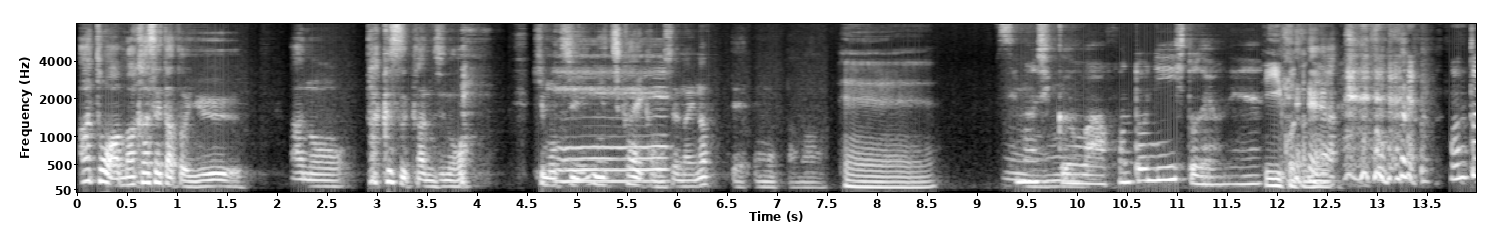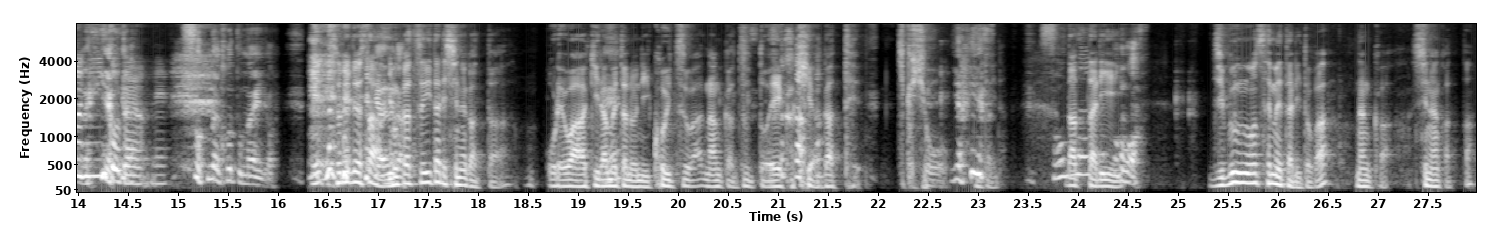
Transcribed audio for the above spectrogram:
あとは任せたという、あの、託す感じの気持ちに近いかもしれないなって思ったな。へえ。せましくんは本当にいい人だよね。いい子だね。本当にいい子だよね。そんなことないよ。え、それでさムカついたりしなかった？俺は諦めたのに、こいつはなんかずっと絵描きやがって、畜生いやいやみたいな。そんなことはだったり自分を責めたりとかなんかしなかった？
